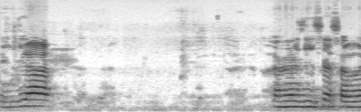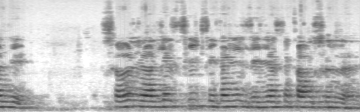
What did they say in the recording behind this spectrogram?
इंडिया आघाडीच्या संबंधी सर्व राज्यात ठिकठिकाणी जिल्ह्याचं काम सुरू आहे.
